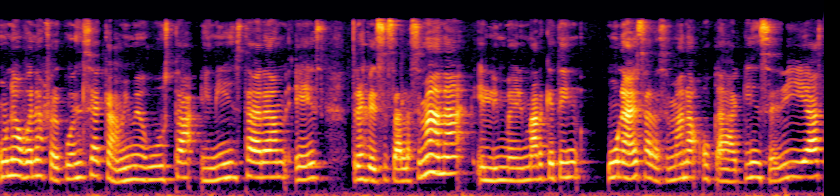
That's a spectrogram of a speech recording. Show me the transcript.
una buena frecuencia que a mí me gusta en Instagram es tres veces a la semana, el email marketing una vez a la semana o cada 15 días.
